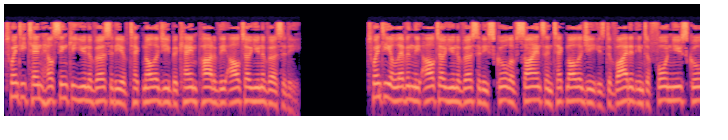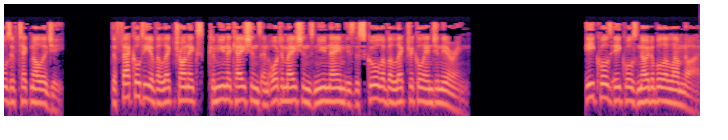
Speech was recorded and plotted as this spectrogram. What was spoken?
2010 Helsinki University of Technology became part of the Aalto University. 2011 The Aalto University School of Science and Technology is divided into four new schools of technology. The Faculty of Electronics, Communications and Automation's new name is the School of Electrical Engineering. Notable alumni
